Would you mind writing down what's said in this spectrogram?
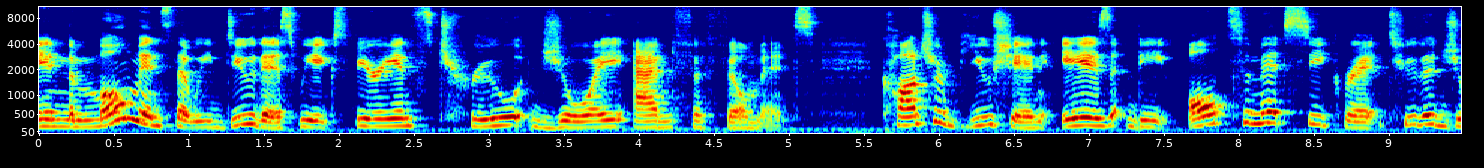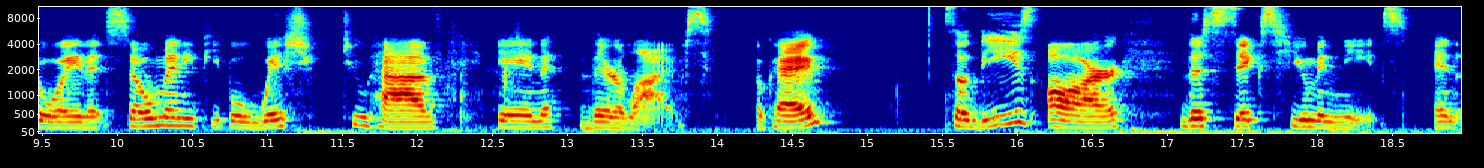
In the moments that we do this, we experience true joy and fulfillment. Contribution is the ultimate secret to the joy that so many people wish to have in their lives. Okay? So these are the six human needs. And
